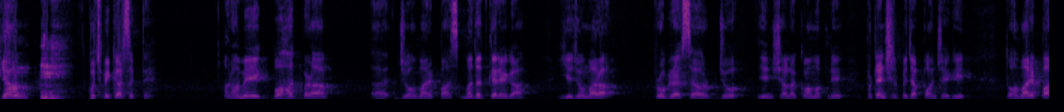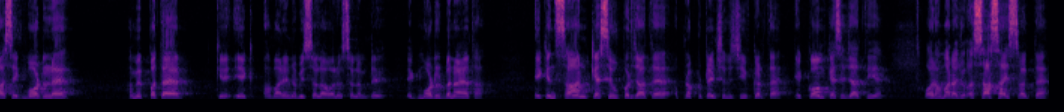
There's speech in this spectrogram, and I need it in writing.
कि हम कुछ भी कर सकते हैं और हमें एक बहुत बड़ा जो हमारे पास मदद करेगा, ये जो हमारा प्रोग्रेस है और जो ये इंशाल्लाह कौम अपने पोटेंशियल पे जब पहुंचेगी तो हमारे पास एक मॉडल है। हमें पता है कि एक हमारे नबी सल्लल्लाहु अलैहि वसल्लम ने एक मॉडल बनाया था। एक इंसान कैसे ऊपर जाता है, अपना पोटेंशियल अचीव करता है, एक कौम कैसे जाती है। और हमारा जो असासा इस वक्त है,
